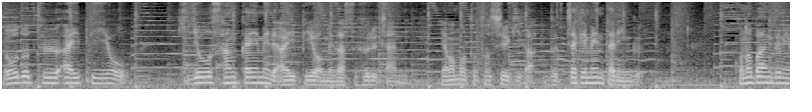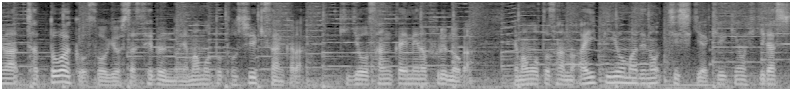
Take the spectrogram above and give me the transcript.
ロードトゥ IPO 企業3回目で IPO を目指すフルちゃんに山本敏之がぶっちゃけメンタリング。この番組はチャットワークを創業したセブンの山本敏之さんから企業3回目のフルノが山本さんの IPO までの知識や経験を引き出し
